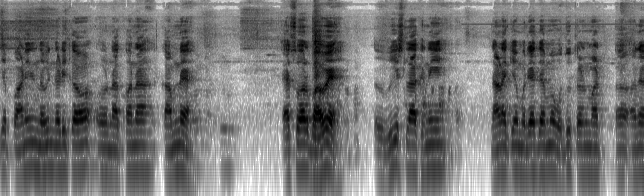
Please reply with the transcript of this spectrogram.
જે પાણીની નવી નળિકાઓ નાખવાના કામને એસઓઆર ભાવે વીસ લાખની નાણાકીય મર્યાદામાં વધુ ત્રણ માસ અને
